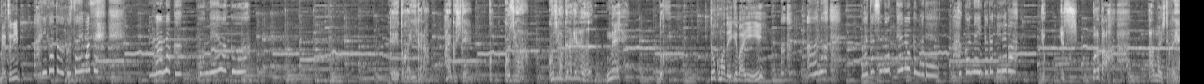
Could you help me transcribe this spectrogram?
別に。ありがとうございます。なんだかご迷惑を。ええとかいいから早くして。こ腰が腰が砕ける。ね。どどこまで行けばいい？あの私の天目まで運んでいただければ。よよしわかった。案内してくれ。や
